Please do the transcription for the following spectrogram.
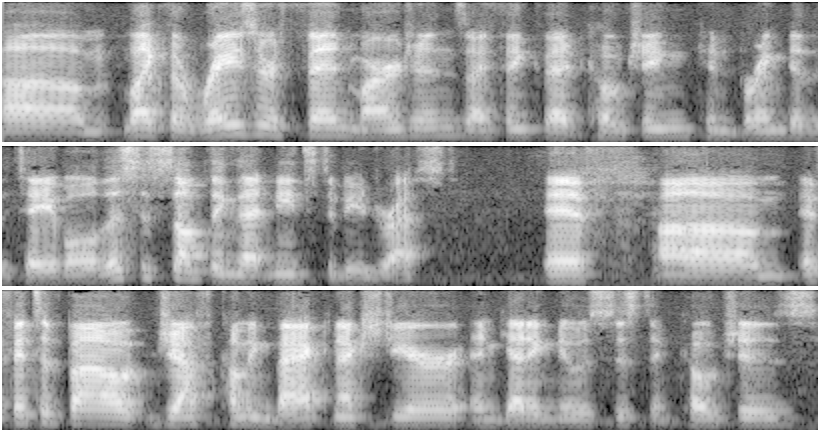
um, like the razor thin margins, I think that coaching can bring to the table. This is something that needs to be addressed. If um, if it's about Jeff coming back next year and getting new assistant coaches,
